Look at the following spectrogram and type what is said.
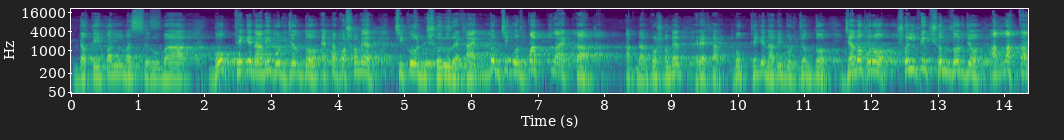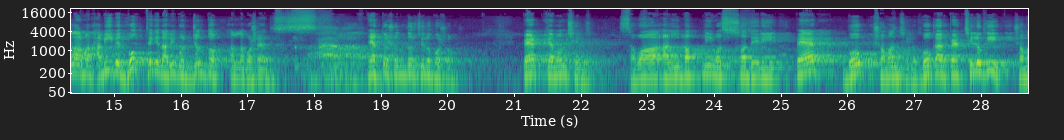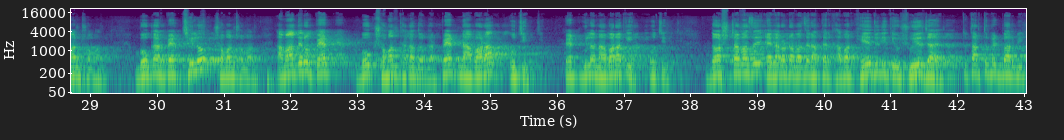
দকিকল মাসরুবা। বুক থেকে নাভি পর্যন্ত একটা পশমের চিকন সরু রেখা, একদম চিকন, পাতলা একটা আপনার পশমের রেখা, বুক থেকে নাভি পর্যন্ত। যেন কোনো শৈল্পিক সৌন্দর্য আল্লাহ তালা আমার হাবিবের বুক থেকে নাভি পর্যন্ত আল্লাহ বসায় এত সুন্দর ছিল পশম। পেট কেমন ছিল? সওয়া আল বাতনি ওয়াসদেরি পেট, বুক সমান ছিল। বুক আর পেট ছিল কি? সমান সমান। বুক আর পেট ছিল সমান সমান। আমাদেরও পেট, বুক সমান থাকা দরকার। পেট না বাড়া উচিত। পেটগুলা না বাড়া কি? উচিত। দশটা বাজে, এগারোটা বাজে রাতের খাবার খেয়ে যদি কেউ শুয়ে যায়, তো তার তো পেট বাড়বি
